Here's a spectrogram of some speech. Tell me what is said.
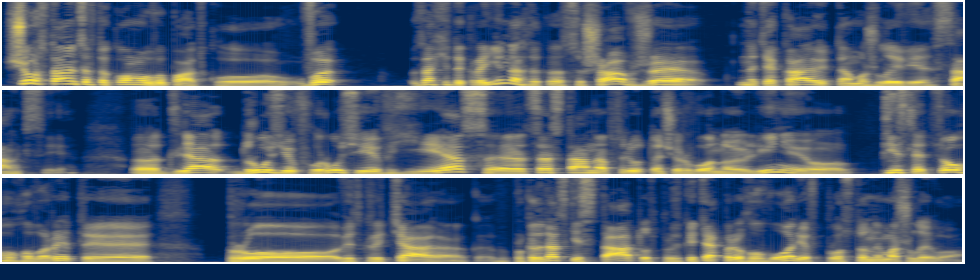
Що станеться в такому випадку? В західних країнах, так, США, вже натякають на можливі санкції. Е, Для друзів Грузії в ЄС е, це стане абсолютно червоною лінією. Після цього говорити про відкриття, про кандидатський статус, про відкриття переговорів просто неможливо.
